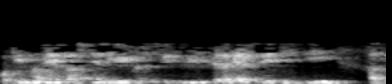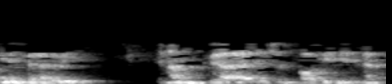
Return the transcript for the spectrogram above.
කොටින්ම මේ ප්‍රශ්නය දීවීමට සිදුවී පෙළ ගැස්වීමේදී සතියෙන් පැහැදිලි වේ. එනම් their attention පවතින්නේ නැත.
